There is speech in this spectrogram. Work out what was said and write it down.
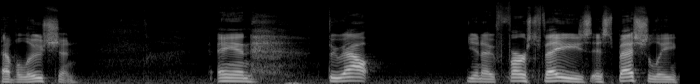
evolution. And throughout you know, first phase especially,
